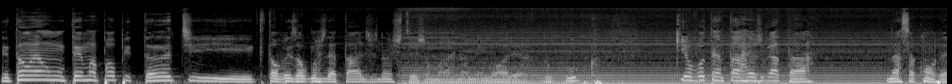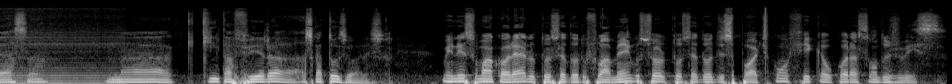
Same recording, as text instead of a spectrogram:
Então é um tema palpitante que talvez alguns detalhes não estejam mais na memória do público, que eu vou tentar resgatar nessa conversa na quinta-feira, às 14 horas. Ministro Marco Aurélio, torcedor do Flamengo, senhor torcedor de esporte, como fica o coração do juiz?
